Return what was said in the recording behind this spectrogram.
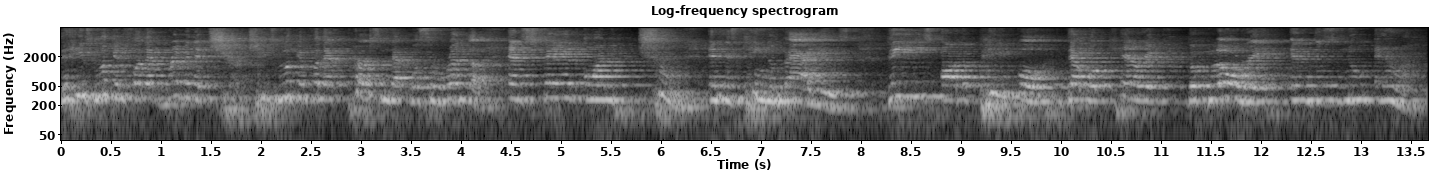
That he's looking for that remnant church. He's looking for that person that will surrender and stand on truth in his kingdom values. These are the people that will carry the glory in this new era.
